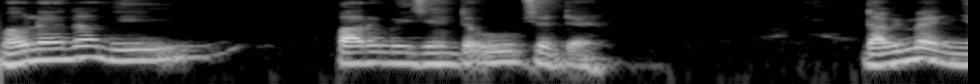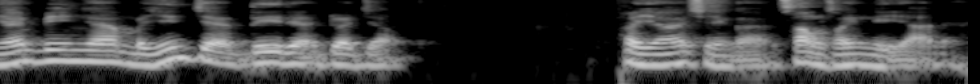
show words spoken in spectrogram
မောင်နန္ဒသည်ပါရမီရှင်တူဖြစ်တယ်ဒါပေမဲ့ဉာဏ်ပညာမရင်ကျက်သေးတဲ့အတွက်ကြောင့်ဖယားရှင်ကစောင့်ဆိုင်နေရတယ်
